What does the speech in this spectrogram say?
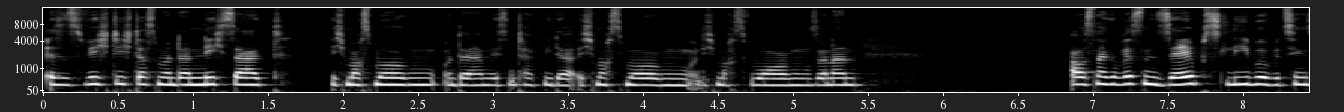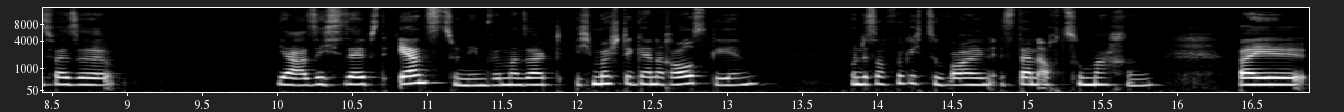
Es ist wichtig, dass man dann nicht sagt, ich mach's morgen und dann am nächsten Tag wieder, ich mach's morgen und ich mach's morgen, sondern aus einer gewissen Selbstliebe, beziehungsweise ja, sich selbst ernst zu nehmen, wenn man sagt, ich möchte gerne rausgehen und es auch wirklich zu wollen, ist dann auch zu machen. Weil,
